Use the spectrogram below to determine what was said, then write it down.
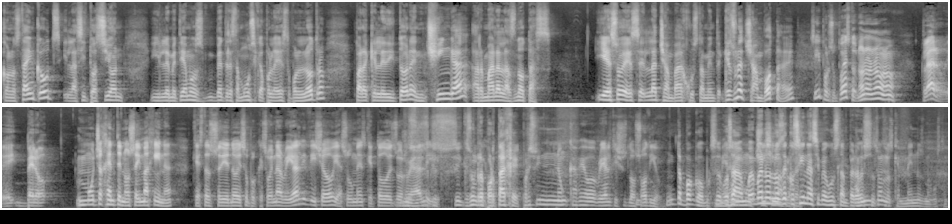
con los timecodes y la situación y le metíamos, métele esta música, ponle esto, ponle el otro, para que el editor en chinga armara las notas. Y eso es la chamba justamente, que es una chambota, ¿eh? Sí, por supuesto. No, no, no, no. Claro, eh, pero mucha gente no se imagina que está sucediendo eso porque suena reality show y asumes que todo eso es real. Y... Sí, que es un reportaje. Por eso nunca veo reality shows, los odio. Tampoco, porque, Me o sea, bueno, los de cocina sí me gustan, pero a mí eso- son los que menos me gustan.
